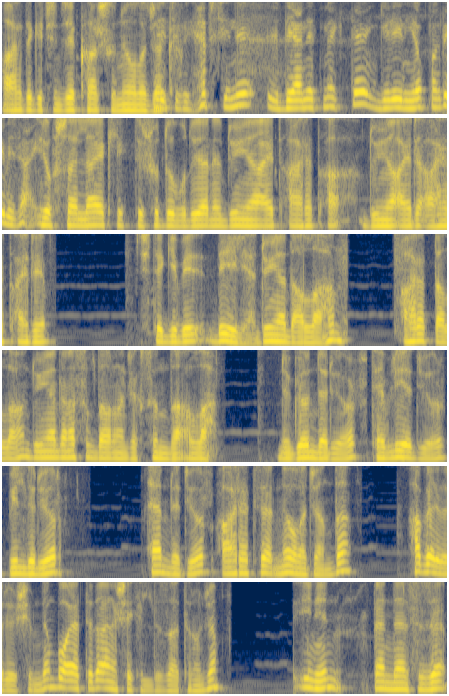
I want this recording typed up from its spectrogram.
Ahirete geçince karşı ne olacak? Neyse, hepsini e, beyan etmekte, gereğini yapmakta bize ait. Yoksa layıklıktı şudu budu yani dünya ait ahiret dünya ayrı ahiret ayrı işte gibi değil yani. Dünyada Allah'ın ahiret de Allah'ın dünyada nasıl davranacaksın da Allah gönderiyor, tebliğ ediyor, bildiriyor, emrediyor. Ahirette ne olacağını da haber veriyor şimdiden. Bu ayette de aynı şekilde zaten hocam. İnin benden size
